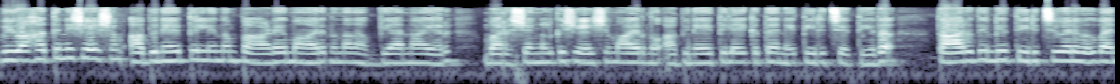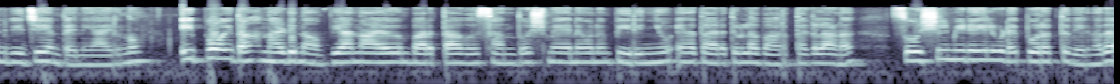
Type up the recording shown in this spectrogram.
വിവാഹത്തിന് ശേഷം അഭിനയത്തിൽ നിന്നും പാടെ മാറി നിന്ന നവ്യ നായർ വർഷങ്ങൾക്ക് ശേഷമായിരുന്നു അഭിനയത്തിലേക്ക് തന്നെ തിരിച്ചെത്തിയത്. താരത്തിന്റെ തിരിച്ചുവരവ് വൻ വിജയം തന്നെയായിരുന്നു. ഇപ്പോൾ ഇതാ നടി നവ്യ നായരും ഭർത്താവ് സന്തോഷ് മേനോനും പിരിഞ്ഞു എന്ന തരത്തിലുള്ള വാർത്തകളാണ് സോഷ്യൽ മീഡിയയിലൂടെ പുറത്തു വരുന്നത്.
